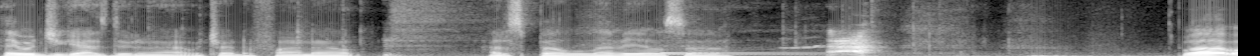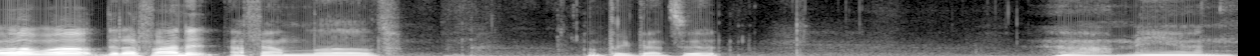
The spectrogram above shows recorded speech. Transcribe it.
Hey, what'd you guys do tonight? We tried to find out how to spell Leviosa. Ah. What, what, what? Did I find it? I found love. I don't think that's it. Oh, man.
